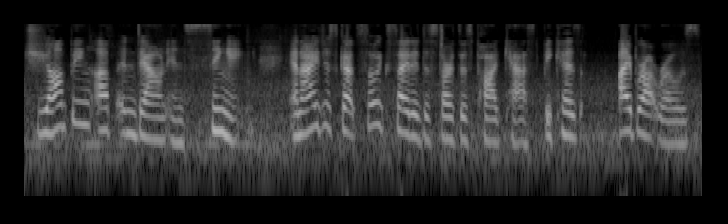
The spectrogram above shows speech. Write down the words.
jumping up and down and singing. And I just got so excited to start this podcast because I brought Rose.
